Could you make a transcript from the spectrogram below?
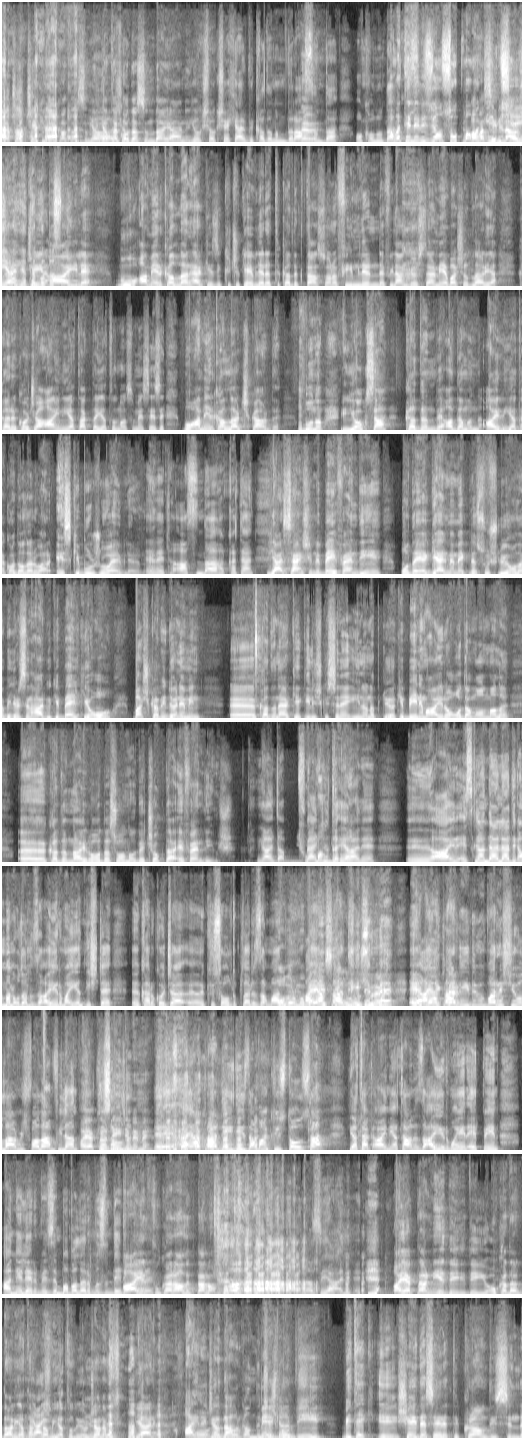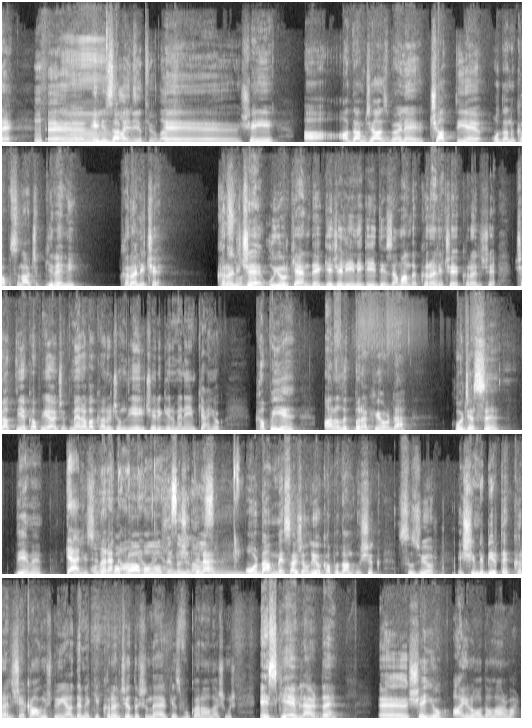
ya çok çekilir kadınsın da Ya yatak çok- odasında yani. Yok çok şeker bir kadınımdır aslında o konuda. Ama televizyon sokmamak Ama iyi senin bir şey ya yatak odasına. aile bu Amerikalılar herkesi küçük evlere tıkadıktan sonra filmlerinde filan göstermeye başladılar ya karı koca aynı yatakta yatılması meselesi. Bu Amerikalılar çıkardı bunu. Yoksa kadın ve adamın ayrı yatak odaları var eski burjuva evlerinde. Evet aslında hakikaten Ya sen şimdi beyefendiyi odaya gelmemekle suçluyor olabilirsin. Halbuki belki o başka bir dönemin e, kadın erkek ilişkisine inanıp diyor ki benim ayrı odam olmalı, e, kadının ayrı odası olmalı ve çok daha efendiymiş. Yani da, bence mantıklı. de yani e, ayrı eskiden derlerdik aman odanızı ayırmayın. İşte e, karı koca e, küs oldukları zaman Olur mu be? Eski ayaklar uzun değdi süren mi? E, evlilikler- ayaklar değdi mi barışıyorlarmış falan filan. Ayaklar Küs değdi oldu- mi? E, e, ayaklar değdiği zaman küs de olsan yatak aynı yatağınızı ayırmayın, etmeyin. Annelerimizin, babalarımızın dedikleri Hayır fukaralıktan o. nasıl yani? Ayaklar niye değ- değiyor? O kadar dar yatakta Ya mı şimdi- yatılıyor canım? Yani ayrıca da Yorganını mecbur çekermiş. değil. Bir tek e, şeyde seyrettik Crown dizisinde e, Elizabeth Ayrı yatıyorlar. e, şeyi a, adamcağız böyle çat diye odanın kapısını açıp giremiyor. Kraliçe. Kraliçe uyurken de geceliğini giydiği zaman da kraliçe kraliçe. Çat diye kapıyı açıp merhaba karıcığım diye içeri girmene imkan yok. Kapıyı aralık bırakıyor da kocası değil mi? Gel İkisi de olarak toprağı bol anlıyor olsun Mesajını gittiler. Oradan mesaj alıyor kapıdan ışık sızıyor. E şimdi bir tek kraliçe kalmış dünya. Demek ki kraliçe dışında herkes fukaralaşmış. Eski evlerde e, şey yok ayrı odalar var.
